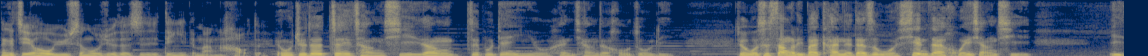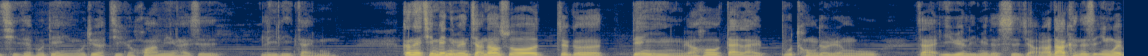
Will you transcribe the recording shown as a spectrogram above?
那个劫后余生，我觉得是定义的蛮好的。我觉得这一场戏让这部电影有很强的后坐力。就我是上个礼拜看的，但是我现在回想起《一起》这部电影，我觉得几个画面还是历历在目。刚才前面你们讲到说，这个电影然后带来不同的人物在医院里面的视角，然后大家可能是因为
